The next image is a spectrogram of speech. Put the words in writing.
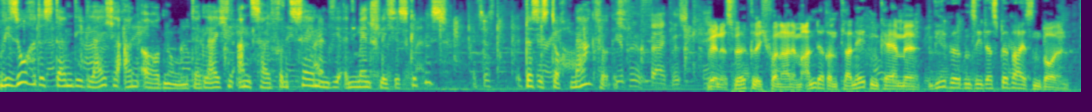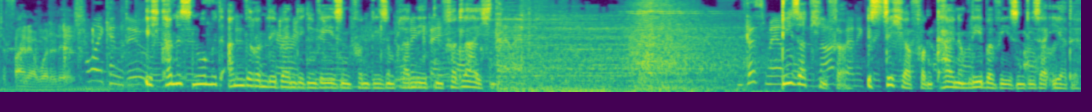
Wieso hat es dann die gleiche Anordnung mit der gleichen Anzahl von Zähnen wie ein menschliches Gebiss? Das ist doch merkwürdig. Wenn es wirklich von einem anderen Planeten käme, wie würden Sie das beweisen wollen? Ich kann es nur mit anderen lebendigen Wesen von diesem Planeten vergleichen. Dieser Kiefer ist sicher von keinem Lebewesen dieser Erde.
